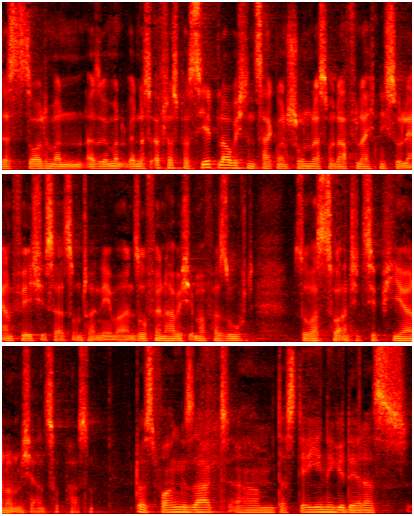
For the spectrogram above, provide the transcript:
das sollte man, also wenn man, wenn das öfters passiert, glaube ich, dann zeigt man schon, dass man da vielleicht nicht so lernfähig ist als Unternehmer. Insofern habe ich immer versucht, sowas zu antizipieren und mich anzupassen. Du hast vorhin gesagt, ähm, dass derjenige, der das,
